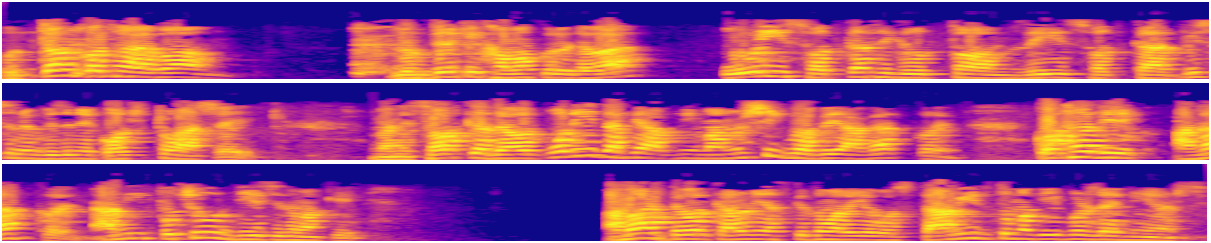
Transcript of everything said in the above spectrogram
উত্তম কথা এবং লোকদেরকে ক্ষমা করে দেওয়া ওই সৎকা থেকে উত্তম, যেই সৎকার পিছনে পিছনে কষ্ট আসে। মানে দেওয়ার পরেই তাকে আপনি মানসিক ভাবে আঘাত করেন। কথা দিয়ে আঘাত করেন। আমি প্রচুর দিয়েছি তোমাকে। আমার দেওয়ার কারণে আজকে তোমার এই অবস্থা। আমি তোমাকে এই পর্যায়ে নিয়ে আসছি।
